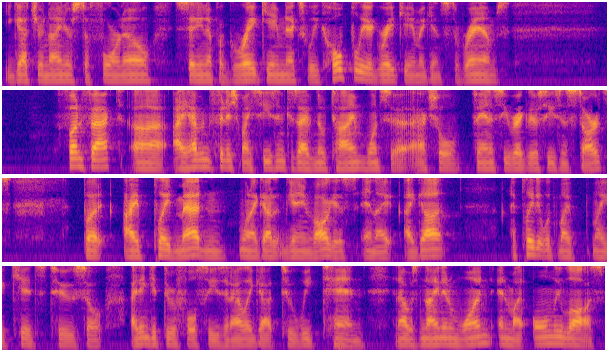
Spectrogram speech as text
you got your Niners to 4 0, setting up a great game next week. Hopefully, a great game against the Rams. Fun fact uh, I haven't finished my season because I have no time once the actual fantasy regular season starts. But I played Madden when I got at the beginning of August, and I, I got I played it with my, my kids too, so I didn't get through a full season. I only got to week 10, and I was 9 and 1, and my only loss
